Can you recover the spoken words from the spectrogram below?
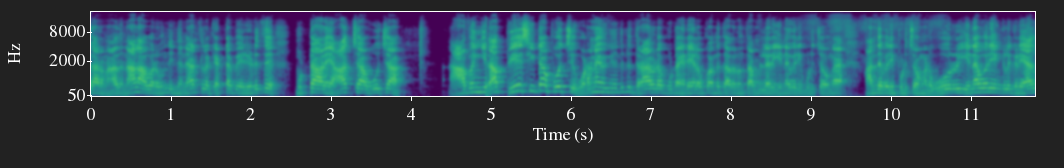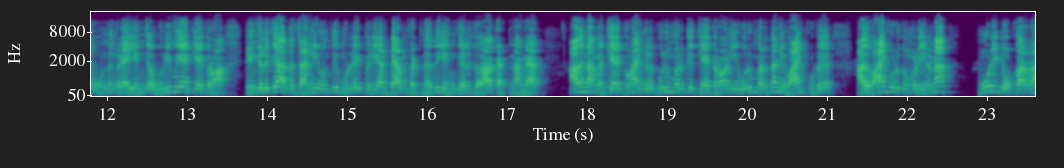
காரணம். அதனால் அவர் வந்து இந்த நேரத்தில் கெட்ட பேர் எடுத்து முட்டாளை ஆச்சா ஊச்சா அவங்க தான் பேசிட்டா போச்சு. உடனே இவங்க வந்துட்டு திராவிட கூட்டம் இடையில உட்காந்து கதறும் தமிழர் இனவெறி பிடிச்சவங்க அந்த வரி பிடிச்சவங்கன்னு. ஒரு இனவரி எங்களுக்கு கிடையாது ஒன்றும் கிடையாது. எங்கள் உரிமையாக கேட்குறோம் எங்களுக்கு அந்த தண்ணி வந்து முல்லை பெரியார் டேம் கட்டினது எங்களுக்காக கட்டினாங்க. அது நாங்கள் கேட்குறோம் எங்களுக்கு உரிமை இருக்குது கேட்குறோம். நீ உரிமை இருந்தால் நீ வாங்கி கொடு. அது வாங்கி கொடுக்க முடியலன்னா மூடிட்டு உட்கார்றா.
